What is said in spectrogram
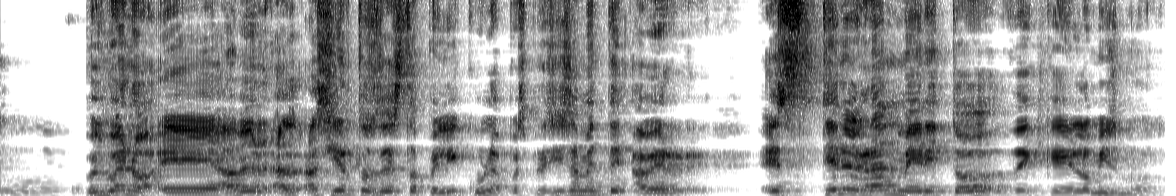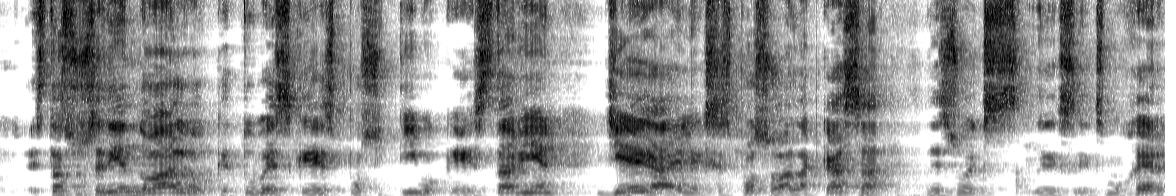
algún momento. Pues bueno, eh, a ver, a- aciertos de esta película, pues precisamente, a ver, es, tiene el gran mérito de que lo mismo, está sucediendo algo que tú ves que es positivo, que está bien, llega el ex esposo a la casa de su ex, ex, mujer,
